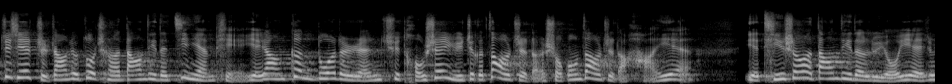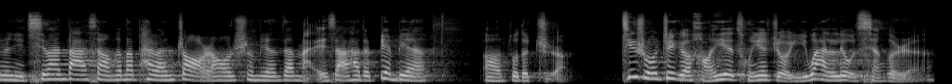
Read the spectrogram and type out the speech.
这些纸张就做成了当地的纪念品，也让更多的人去投身于这个造纸的手工造纸的行业，也提升了当地的旅游业。就是你骑完大象，跟他拍完照，然后顺便再买一下它的便便，呃做的纸。听说这个行业从业者一万六千个人。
